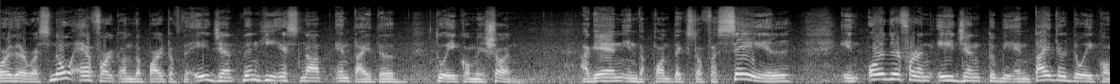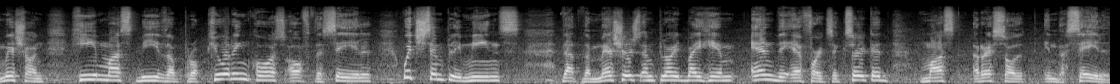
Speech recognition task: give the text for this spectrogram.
or there was no effort on the part of the agent, then he is not entitled to a commission. Again, in the context of a sale, in order for an agent to be entitled to a commission, he must be the procuring cause of the sale, which simply means that the measures employed by him and the efforts exerted must result in the sale.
